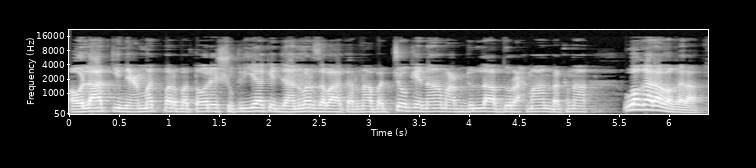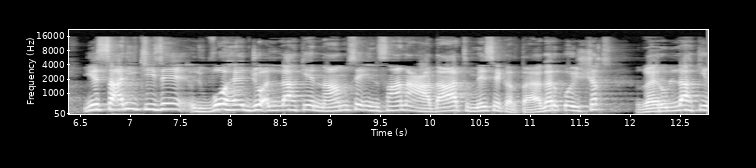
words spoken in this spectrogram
औलाद की नेमत पर बतौर शुक्रिया के जानवर ज़बा करना, बच्चों के नाम अब्दुल्ला अब्दुलरहमान रखना, वगैरह वगैरह। ये सारी चीज़ें वो है जो अल्लाह के नाम से इंसान आदात में से करता है। अगर कोई शख्स गैरुल्लाह की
